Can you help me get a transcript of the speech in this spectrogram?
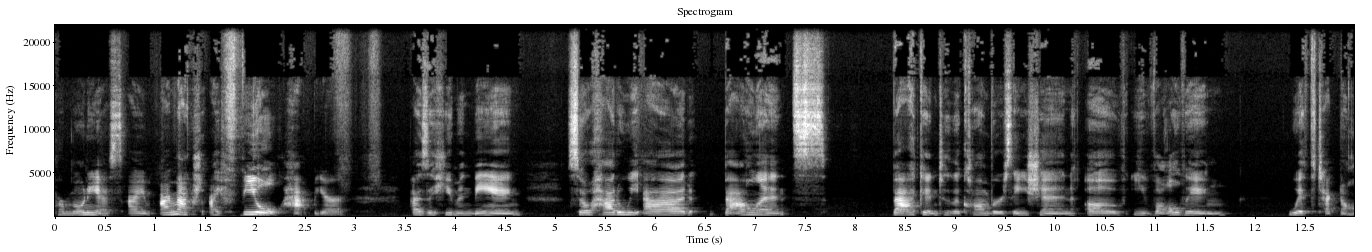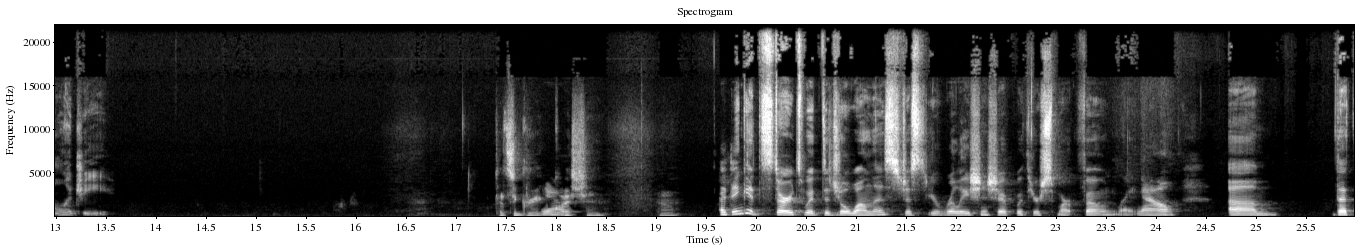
harmonious i'm i'm actually i feel happier as a human being. So, how do we add balance back into the conversation of evolving with technology? That's a great yeah. question. Oh. I think it starts with digital wellness, just your relationship with your smartphone right now. Um, that,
